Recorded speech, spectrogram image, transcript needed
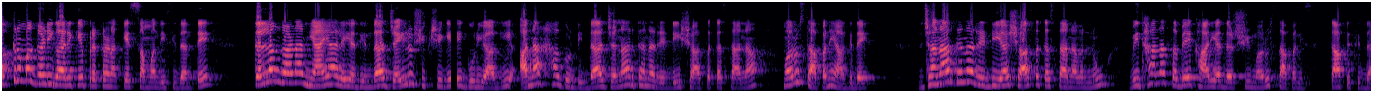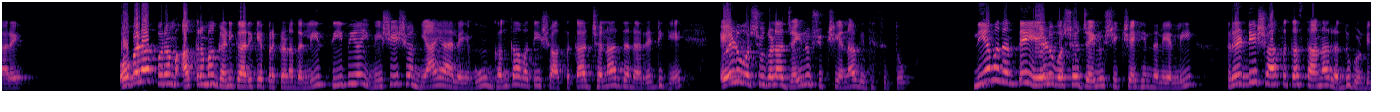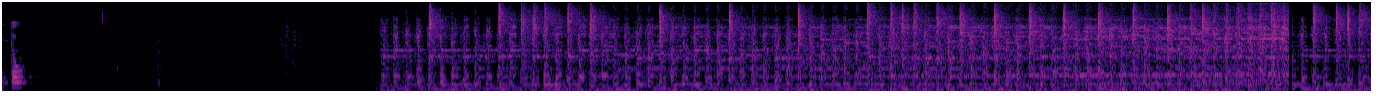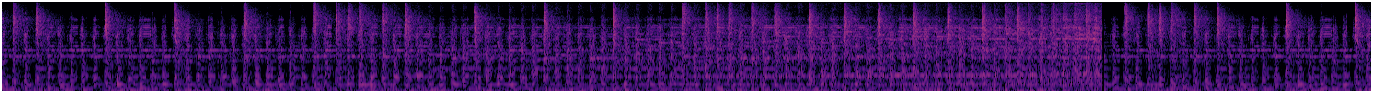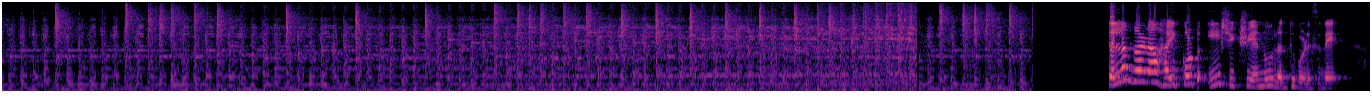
ಅಕ್ರಮ ಗಣಿಗಾರಿಕೆ ಪ್ರಕರಣಕ್ಕೆ ಸಂಬಂಧಿಸಿದಂತೆ ತೆಲಂಗಾಣ ನ್ಯಾಯಾಲಯದಿಂದ ಜೈಲು ಶಿಕ್ಷೆಗೆ ಗುರಿಯಾಗಿ ಅನರ್ಹಗೊಂಡಿದ್ದ ಜನಾರ್ದನ ರೆಡ್ಡಿ ಶಾಸಕ ಸ್ಥಾನ ಮರುಸ್ಥಾಪನೆಯಾಗಿದೆ. ಜನಾರ್ದನ ರೆಡ್ಡಿಯ ಶಾಸಕ ಸ್ಥಾನವನ್ನು ವಿಧಾನಸಭೆ ಕಾರ್ಯದರ್ಶಿ ಮರುಸ್ಥಾಪನೆ ಸ್ಥಾಪಿಸಿದ್ದಾರೆ. ಓಬಳಾಪುರಂ ಅಕ್ರಮ ಗಣಿಗಾರಿಕೆ ಪ್ರಕರಣದಲ್ಲಿ ಸಿಬಿಐ ವಿಶೇಷ ನ್ಯಾಯಾಲಯವು ಗಂಗಾವತಿ ಶಾಸಕ ಜನಾರ್ದನ ರೆಡ್ಡಿಗೆ ಏಳು ವರ್ಷಗಳ ಜೈಲು ಶಿಕ್ಷೆಯನ್ನು ವಿಧಿಸಿತ್ತು. ನಿಯಮದಂತೆ ಏಳು ವರ್ಷ ಜೈಲು ಶಿಕ್ಷೆ ಹಿನ್ನೆಲೆಯಲ್ಲಿ ರೆಡ್ಡಿ ಶಾಸಕ ಸ್ಥಾನ ರದ್ದುಗೊಂಡಿತ್ತು. ತೆಲಂಗಾಣ ಹೈಕೋರ್ಟ್ ಈ ಶಿಕ್ಷೆಯನ್ನು ರದ್ದುಗೊಳಿಸಿದೆ.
